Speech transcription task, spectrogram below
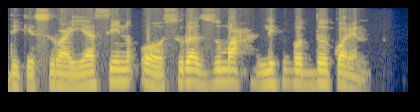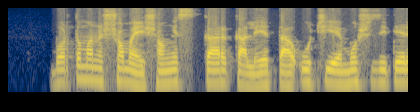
দিকে সুরা ইয়াসিন ও সুরা জুমাহ লিপিবদ্ধ করেন। বর্তমান সময়ে সংস্কার কালে তা উঠিয়ে মসজিদের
